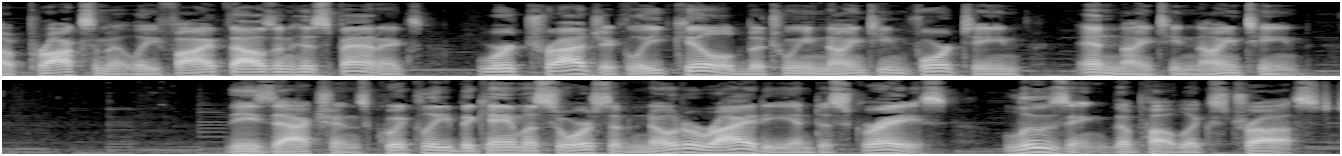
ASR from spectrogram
approximately 5,000 Hispanics were tragically killed between 1914 and 1919. These actions quickly became a source of notoriety and disgrace, losing the public's trust.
